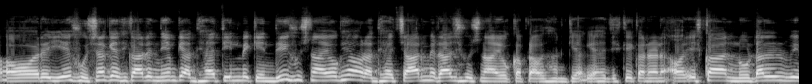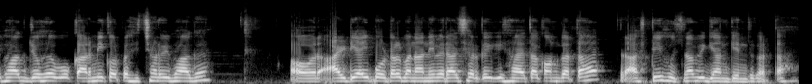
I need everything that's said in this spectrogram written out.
और ये सूचना के अधिकार नियम के अध्याय तीन में केंद्रीय सूचना आयोग है और अध्याय चार में राज्य सूचना आयोग का प्रावधान किया गया है, जिसके कारण और इसका नोडल विभाग जो है वो कार्मिक और प्रशिक्षण विभाग है। और आरटीआई पोर्टल बनाने में राज्य सरकार की सहायता कौन करता है? राष्ट्रीय सूचना विज्ञान केंद्र करता है।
